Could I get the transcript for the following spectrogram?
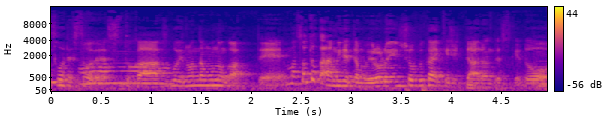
そうですそうですとかすごいいろんなものがあって、まあ、外から見ててもいろいろ印象深い記事ってあるんですけど、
